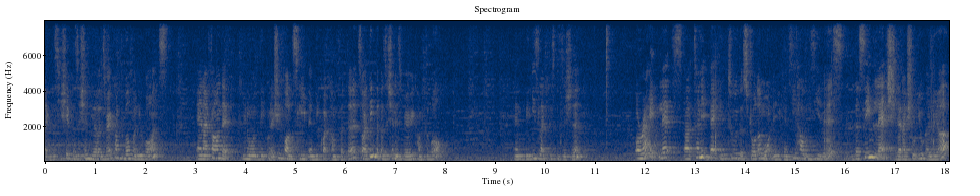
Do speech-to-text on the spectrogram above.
like the C-shaped position here is very comfortable for newborns. And I found that you know they could actually fall asleep and be quite comforted. So I think the position is very comfortable and babies like this position. Alright, let's uh, turn it back into the stroller mode and you can see how easy it is. The same latch that I showed you earlier,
